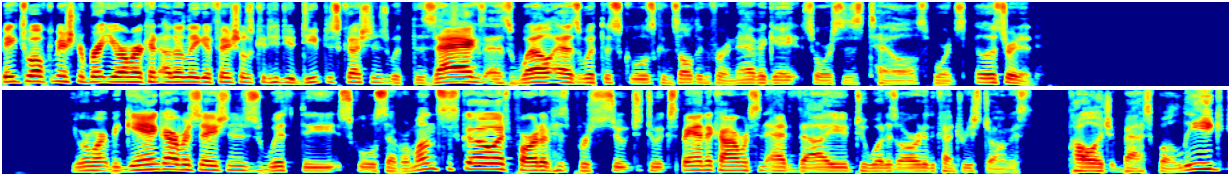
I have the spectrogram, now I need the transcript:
Big 12 Commissioner Brett Yormark and other league officials continue deep discussions with the Zags as well as with the schools consulting for Navigate sources tell Sports Illustrated. Yormark began conversations with the school several months ago as part of his pursuit to expand the conference and add value to what is already the country's strongest college basketball league.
